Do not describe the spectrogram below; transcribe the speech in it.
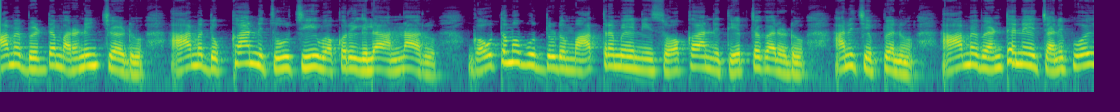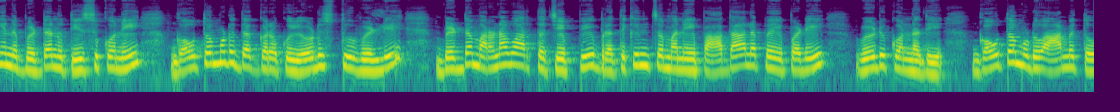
ఆమె బిడ్డ మరణించాడు. ఆమె దుఃఖాన్ని చూచి ఒకరు ఇలా అన్నారు గౌతమ బుద్ధుడు మాత్రమే నీ శోకాన్ని తీర్చగలడు అని చెప్పాను. ఆమె వెంటనే చనిపోయిన బిడ్డను తీసుకొని గౌతముడు దగ్గరకు ఏడుస్తూ వెళ్ళి బిడ్డ మరణవార్త చెప్పి బ్రతికించమని పాదాలపై పడి వేడుకొన్నది. గౌతముడు ఆమెతో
